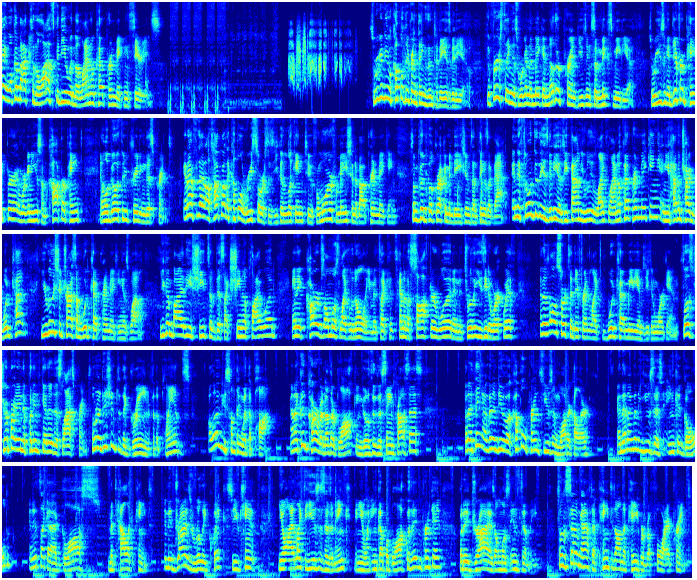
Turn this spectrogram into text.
Hey, welcome back to the last video in the Linocut printmaking series. So we're going to do a couple different things in today's video. The first thing is we're going to make another print using some mixed media. So we're using a different paper and we're going to use some copper paint and we'll go through creating this print. And after that, I'll talk about a couple of resources you can look into for more information about printmaking, some good book recommendations and things like that. And if going through these videos you found you really like linocut printmaking and you haven't tried woodcut, you really should try some woodcut printmaking as well. You can buy these sheets of this like Shina plywood and it carves almost like linoleum. It's like it's kind of a softer wood and it's really easy to work with. And there's all sorts of different like woodcut mediums you can work in. So let's jump right into putting together this last print. So in addition to the green for the plants, I want to do something with the pot. And I could carve another block and go through the same process, but I think I'm going to do a couple prints using watercolor, and then I'm going to use this Inka Gold, and it's like a gloss metallic paint. And it dries really quick, so you can't, you know, I'd like to use this as an ink and, you know, ink up a block with it and print it, but it dries almost instantly. So instead I'm gonna have to paint it on the paper before I print.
